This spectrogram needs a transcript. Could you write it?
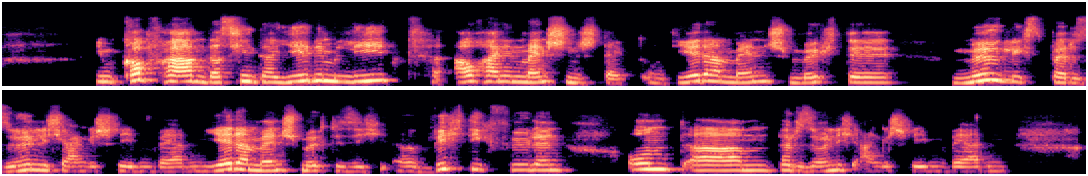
im Kopf haben, dass hinter jedem Lied auch einen Menschen steckt. Und jeder Mensch möchte möglichst persönlich angeschrieben werden. Jeder Mensch möchte sich äh, wichtig fühlen und ähm, persönlich angeschrieben werden.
